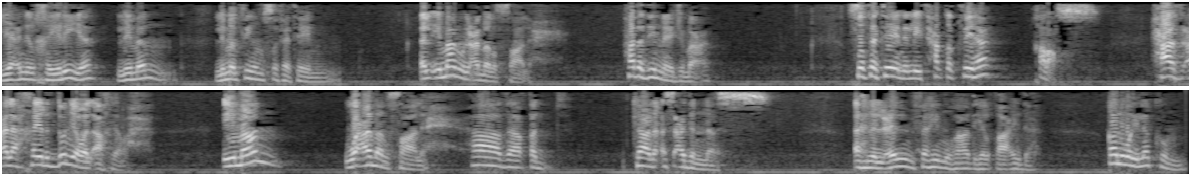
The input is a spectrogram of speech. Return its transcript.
يعني الخيرية لمن؟ لمن فيهم صفتين. الإيمان والعمل الصالح. هذا ديننا يا جماعة. صفتين اللي يتحقق فيها خلاص. حاز على خير الدنيا والآخرة. إيمان وعمل صالح. هذا قد كان أسعد الناس. أهل العلم فهموا هذه القاعدة. قال ويلكم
